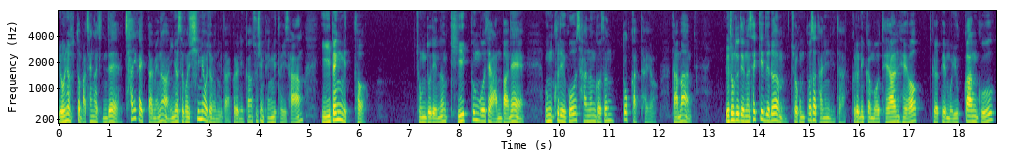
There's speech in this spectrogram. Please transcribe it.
요 녀석도 마찬가지인데 차이가 있다면은 이 녀석은 심해어종입니다. 그러니까 수심 100m 이상 200m 정도 되는 깊은 곳의 안반에 웅크리고 사는 것은 똑같아요. 다만 요 정도 되는 새끼들은 조금 떠서 다닙니다. 그러니까 뭐 대한해협, 그 옆에 뭐 육강구,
